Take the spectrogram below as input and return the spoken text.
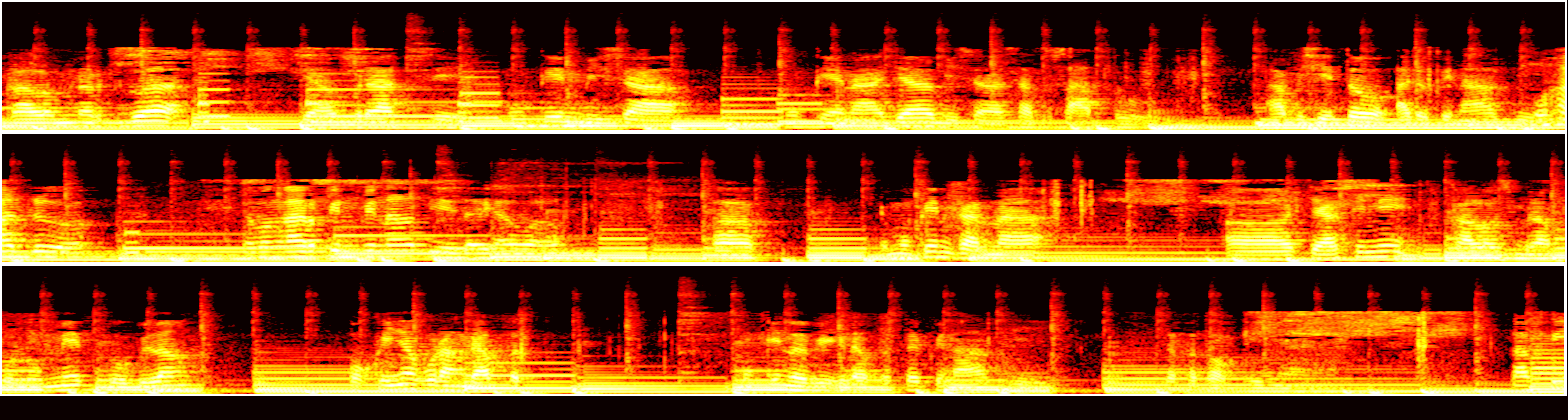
Kalau menurut gua ya berat sih. Mungkin bisa mungkin aja bisa satu-satu. Habis itu adu penalti. Waduh. Emang ngarepin penalti dari awal. Eh, ya mungkin karena eh, Chelsea ini kalau 90 menit gue bilang hokinya kurang dapet. Mungkin lebih dapetnya penalti. Dapet hokinya. Tapi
